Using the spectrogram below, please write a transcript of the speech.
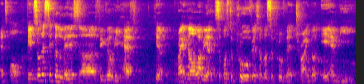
at all. Okay, so let's take a look at this uh, figure we have here. Right now, what we are supposed to prove, we're supposed to prove that triangle AMB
